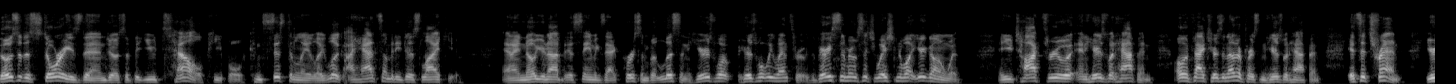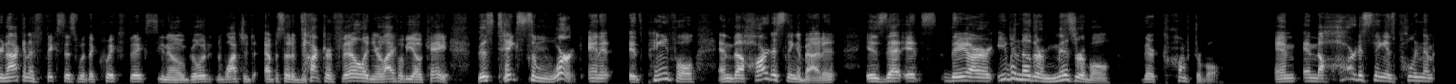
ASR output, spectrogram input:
those are the stories then joseph that you tell people consistently like look i had somebody just like you and i know you're not the same exact person but listen here's what here's what we went through. It's a very similar situation to what you're going with and you talk through it and here's what happened. Oh in fact here's another person here's what happened. It's a trend. You're not going to fix this with a quick fix you know go watch an episode of dr phil and your life will be okay. This takes some work and it it's painful and the hardest thing about it is that it's they are even though they're miserable they're comfortable and and the hardest thing is pulling them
